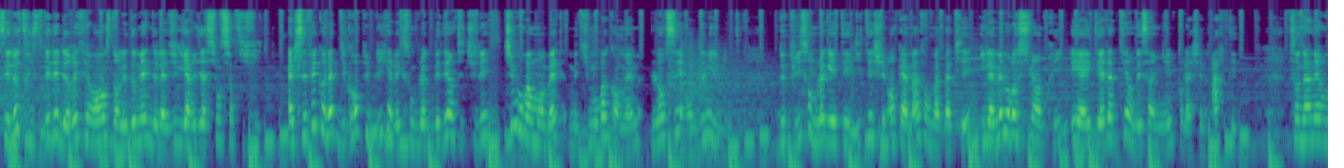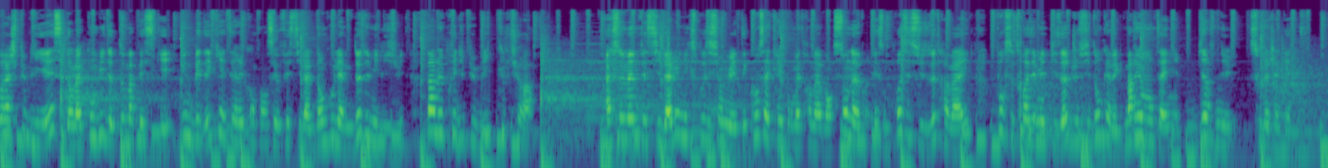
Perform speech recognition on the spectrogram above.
C'est l'autrice BD de référence dans le domaine de la vulgarisation scientifique. Elle s'est fait connaître du grand public avec son blog BD intitulé Tu mourras moins bête, mais tu mourras quand même, lancé en 2008. Depuis, son blog a été édité chez Ankama, format papier, il a même reçu un prix et a été adapté en dessin animé pour la chaîne Arte. Son dernier ouvrage publié, c'est dans la combi de Thomas Pesquet, une BD qui a été récompensée au Festival d'Angoulême de 2018 par le prix du public Cultura. À ce même festival, une exposition lui a été consacrée pour mettre en avant son œuvre et son processus de travail. Pour ce troisième épisode, je suis donc avec Marion Montaigne. Bienvenue sous la jaquette.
